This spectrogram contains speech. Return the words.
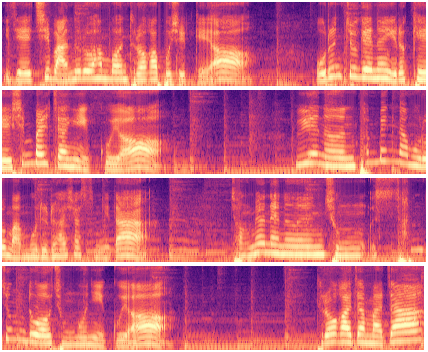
이제 집 안으로 한번 들어가 보실게요. 오른쪽에는 이렇게 신발장이 있고요. 위에는 편백나무로 마무리를 하셨습니다. 정면에는 중, 삼중도어 중문이 있고요. 들어가자마자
